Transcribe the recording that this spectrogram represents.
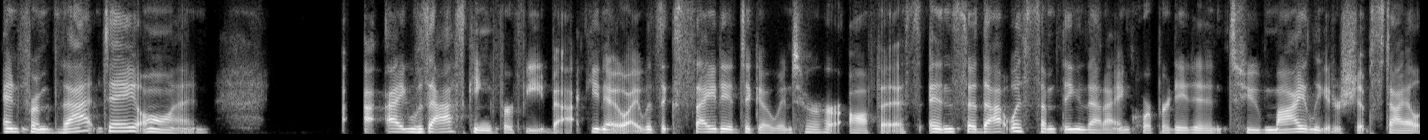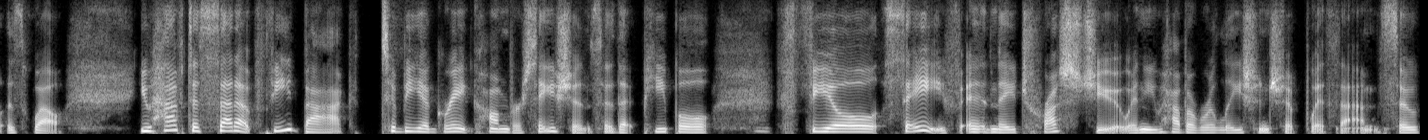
And from that day on, I was asking for feedback. You know, I was excited to go into her office. And so that was something that I incorporated into my leadership style as well. You have to set up feedback to be a great conversation so that people feel safe and they trust you and you have a relationship with them. So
